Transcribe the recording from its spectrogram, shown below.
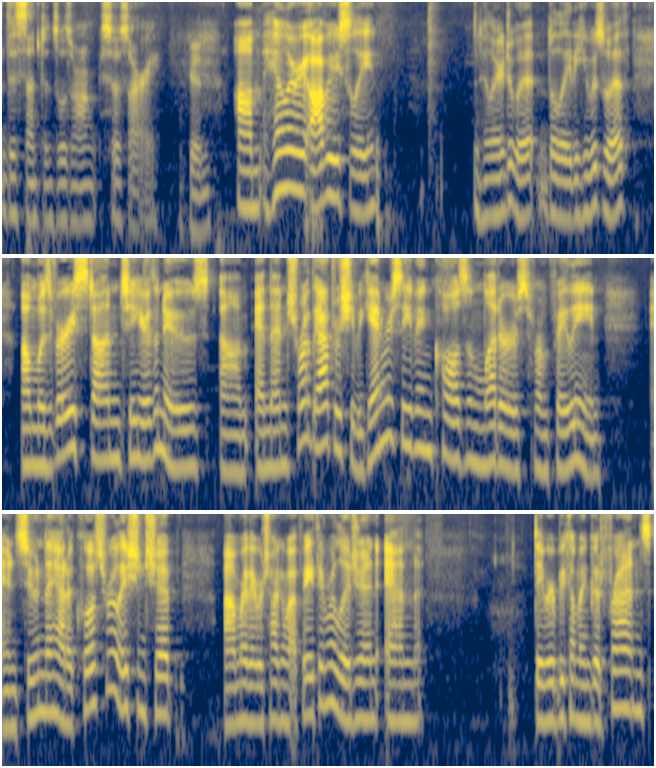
this sentence was wrong. So sorry. Good. Um, Hillary, obviously, Hillary DeWitt, the lady he was with, um, was very stunned to hear the news. Um, and then shortly after, she began receiving calls and letters from Faylene. And soon they had a close relationship um, where they were talking about faith and religion, and they were becoming good friends.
